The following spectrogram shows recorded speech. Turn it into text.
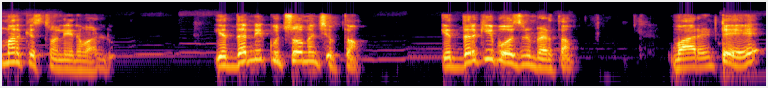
మనకిష్టం లేని వాళ్ళు. ఇద్దరిని కూర్చోమని చెప్తాం. ఇద్దరికీ భోజనం పెడతాం. వారంటే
